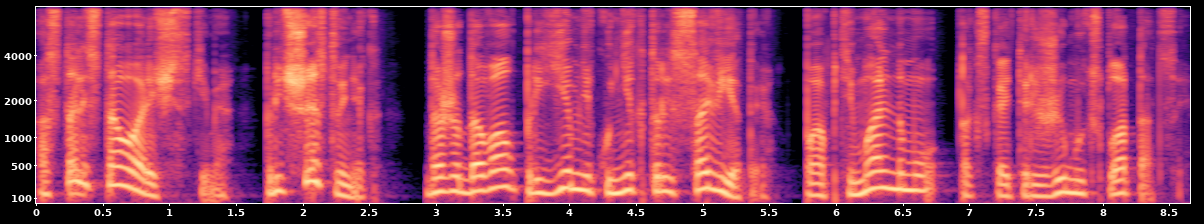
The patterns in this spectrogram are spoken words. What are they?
остались товарищескими. Предшественник даже давал преемнику некоторые советы по оптимальному, так сказать, режиму эксплуатации.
